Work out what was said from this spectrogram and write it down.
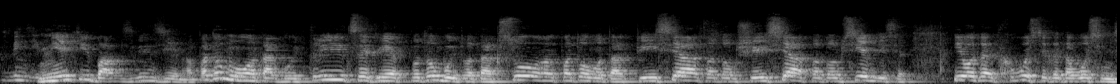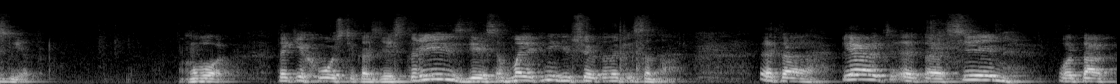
с бензином. некий бак с бензином. Потом ему вот так будет 30 лет, потом будет вот так 40, потом вот так 50, потом 60, потом 70. И вот этот хвостик это 80 лет. Вот. Таких хвостиков здесь три, здесь. В моей книге все это написано. Это 5, это 7, вот так,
